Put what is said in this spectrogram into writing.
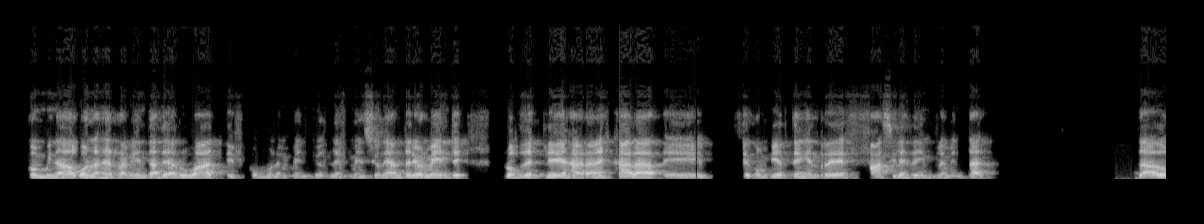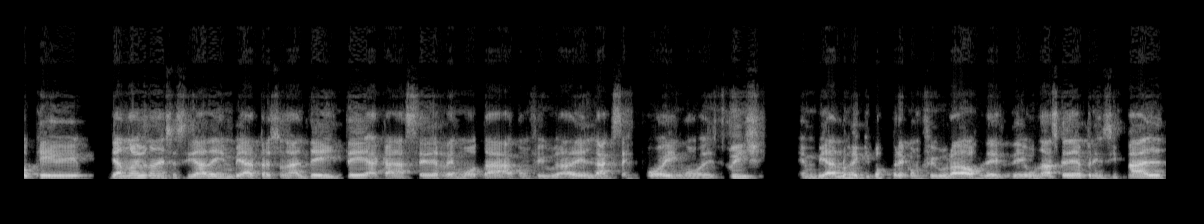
Combinado con las herramientas de Aruba Active, como les, mencioné anteriormente, los despliegues a gran escala eh, se convierten en redes fáciles de implementar. Dado que ya no hay una necesidad de enviar personal de IT a cada sede remota a configurar el access point o el switch, enviar los equipos preconfigurados desde una sede principal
